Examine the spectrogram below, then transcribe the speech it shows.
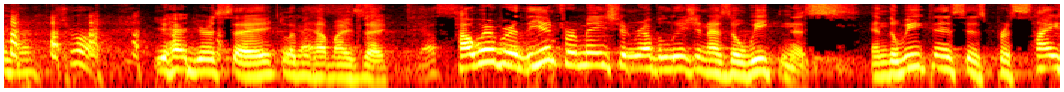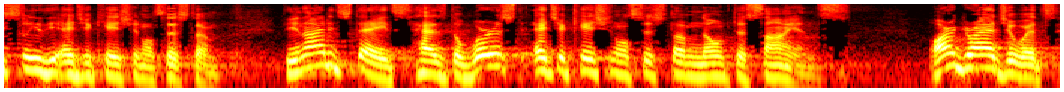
Okay, oh, Sure. you had your say. Let me have my say. Yes. However, the information revolution has a weakness, and the weakness is precisely the educational system. The United States has the worst educational system known to science. Our graduates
